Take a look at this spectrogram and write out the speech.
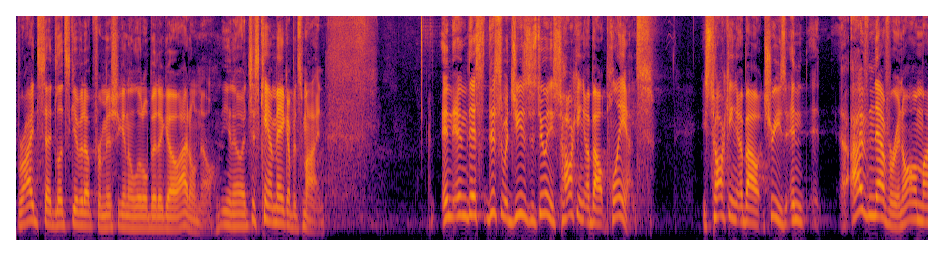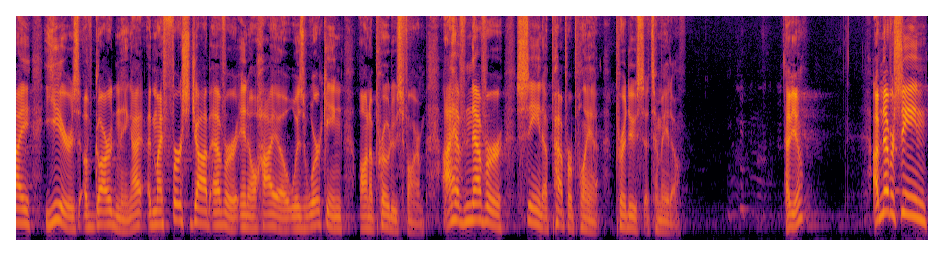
Bride said, let's give it up for Michigan a little bit ago. I don't know. You know, it just can't make up its mind. And, and this, this is what Jesus is doing. He's talking about plants, he's talking about trees. And I've never, in all my years of gardening, I, my first job ever in Ohio was working on a produce farm. I have never seen a pepper plant produce a tomato. Have you? I've never seen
